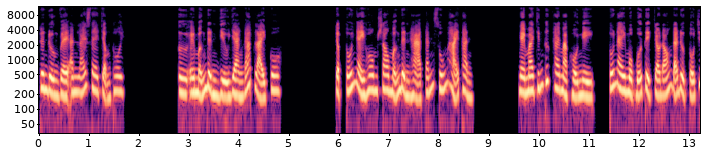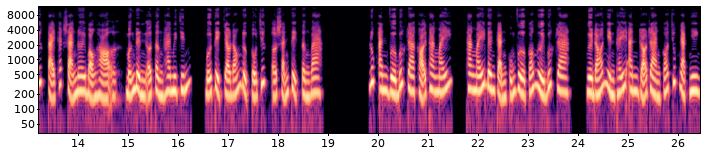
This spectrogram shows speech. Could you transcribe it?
trên đường về anh lái xe chậm thôi. Ừ ê Mẫn Đình dịu dàng đáp lại cô. Chập tối ngày hôm sau Mẫn Đình hạ cánh xuống Hải Thành. Ngày mai chính thức khai mạc hội nghị, tối nay một bữa tiệc chào đón đã được tổ chức tại khách sạn nơi bọn họ ở, Mẫn Đình ở tầng 29, bữa tiệc chào đón được tổ chức ở sảnh tiệc tầng 3. Lúc anh vừa bước ra khỏi thang máy, thang máy bên cạnh cũng vừa có người bước ra, người đó nhìn thấy anh rõ ràng có chút ngạc nhiên.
